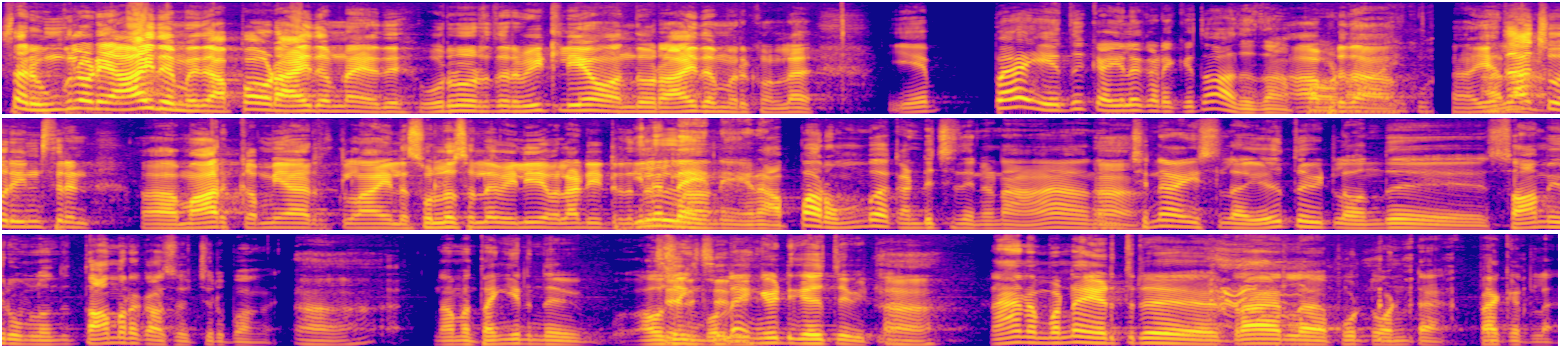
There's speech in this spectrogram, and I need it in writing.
சார் உங்களுடைய ஆயுதம் எது? அப்பாவோட ஆயுதம்னா எது? ஒரு ஒருத்தர் வீட்லயும் அந்த ஒரு ஆயுதம் இருக்கும்ல. எப்ப எது கையில கிடைக்குதோ அதுதான் அப்படிதான். ஏதாச்சும் ஒரு இன்சிடென்ட் மார்க் கம்மியா இருக்கலாம் இல்ல சொல்ல சொல்ல வெளியே விளையாடிட்டு இல்ல இல்ல இருந்தா என்ன- என்ன அப்பா ரொம்ப கண்டிச்சது என்னன்னா சின்ன வயசுல எழுத்து வீட்டுல வந்து சாமி ரூம்ல வந்து தாமரை காசு வச்சிருப்பாங்க. நம்ம தங்கியிருந்த ஹவுசிங் போர்டில் எங்க வீட்டுக்கு எழுத்து வீட்டுல. நான் என்ன பண்ணேன் எடுத்துட்டு டிராயர்ல போட்டு வந்துட்டேன் பேக்கெட்ல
